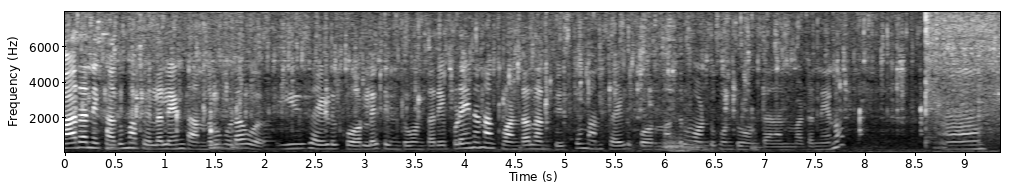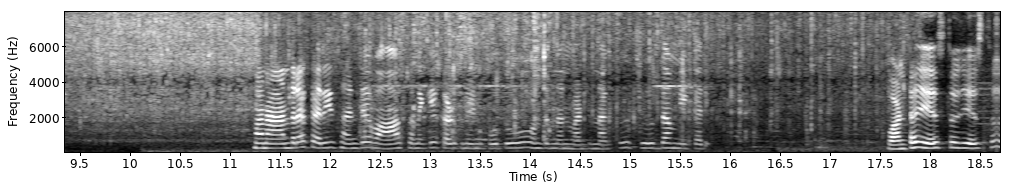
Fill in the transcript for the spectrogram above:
వారనే కాదు మా పిల్లలేంటి అందరూ కూడా ఈ సైడ్ కూరలే తింటూ ఉంటారు. ఎప్పుడైనా నాకు వండాలనిపిస్తే మన సైడ్ కూర మాత్రం వండుకుంటూ ఉంటానన్నమాట నేను. మన ఆంధ్ర కర్రీస్ అంటే వాసనకే కడుపు నిండిపోతూ ఉంటుందన్నమాట నాకు. చూద్దాం మీ కర్రీ. వంట చేస్తూ చేస్తూ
